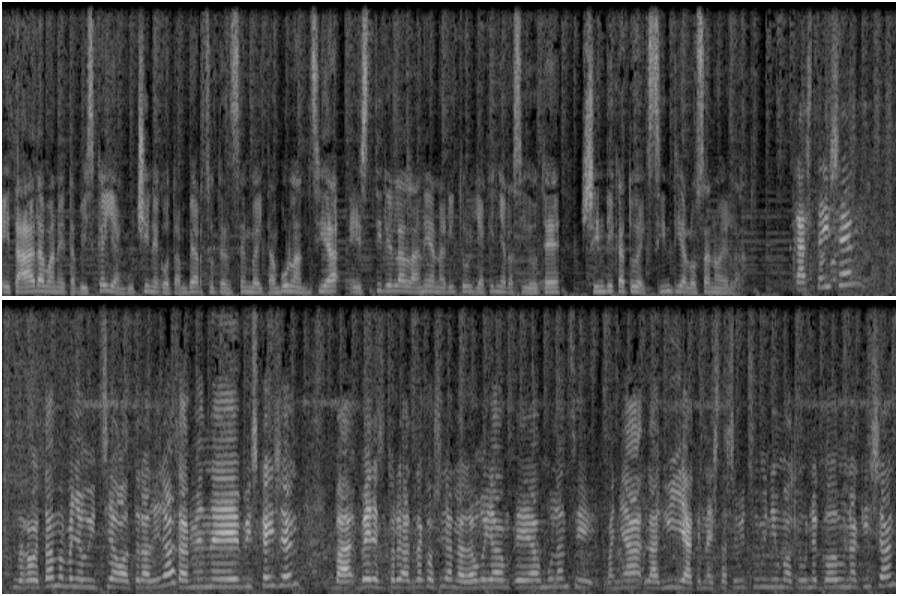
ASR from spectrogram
eta araban eta bizkaian gutxienekotan behartzuten zenbait ambulantzia ez direla lanean aritu jakinarazi dute sindikatuek Zintia Lozanoela. Gasteizen, berrogetan baino gitxiago atera dira, eta hemen e, bizkaizen, ba, berez etorri atrako ziren alaugoi e, ambulantzi, baina langileak nahiz eta zebitzu minimoak eguneko egunak izan,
